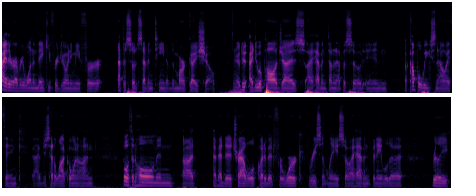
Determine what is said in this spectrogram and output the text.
Hi there, everyone, and thank you for joining me for episode 17 of the Mark Guy Show. I do, I do apologize. I haven't done an episode in a couple weeks now, I think. I've just had a lot going on, both at home and uh, I've had to travel quite a bit for work recently, so I haven't been able to really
